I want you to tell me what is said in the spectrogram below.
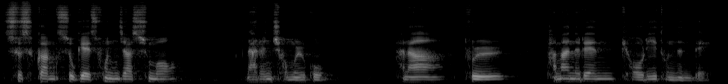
수수강 속에 손자 숨어 날은 저물고 하나 둘 밤하늘엔 별이 돋는데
